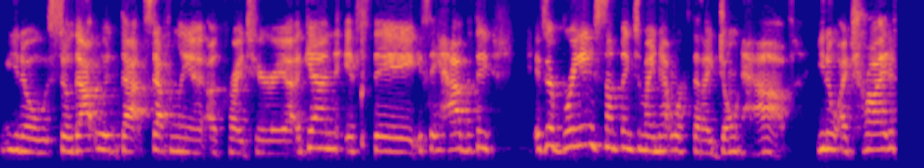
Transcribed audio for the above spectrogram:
You know so that would that's definitely a, a criteria. Again if they if they have if they if they're bringing something to my network that i don't have you know i try to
